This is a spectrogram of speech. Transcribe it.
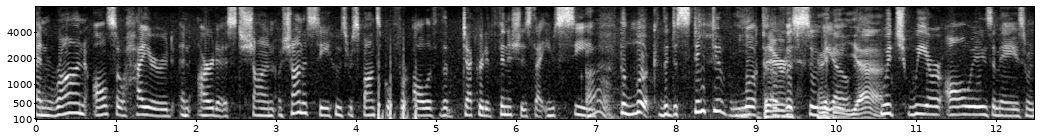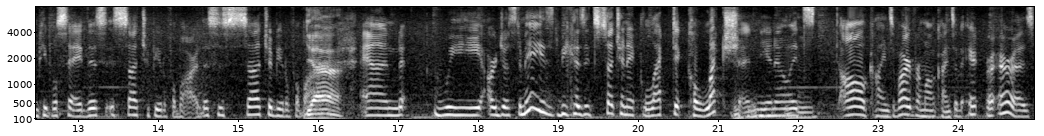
and Ron also hired an artist, Shawn O'Shaughnessy, who's responsible for all of the decorative finishes that you see. Oh. The look, the distinctive look There- of Vesuvio. Yeah. Which we are always amazed when people say, This is such a beautiful bar. This is such a beautiful bar. Yeah. And we are just amazed because it's such an eclectic collection, Mm-hmm. you know, it's all kinds of art from all kinds of eras.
